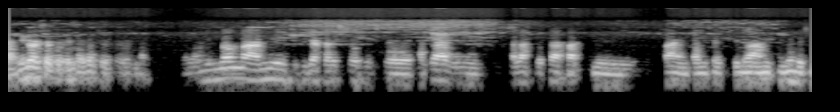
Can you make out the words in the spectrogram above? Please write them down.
אני לא יושב בקרנה של אבל אני לא מאמין שבגלל שיש לו איזה חזר, הוא שלח לו תחת מ-200, כמה של סדרה, מ-78,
